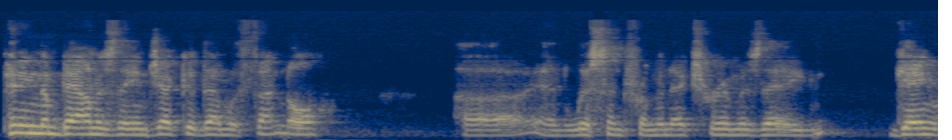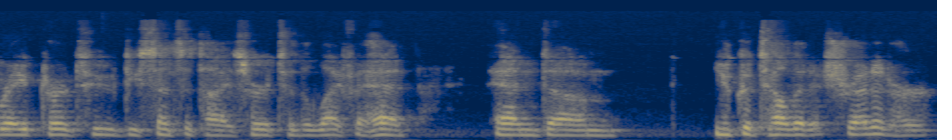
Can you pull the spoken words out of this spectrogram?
pinning them down as they injected them with fentanyl, uh, and listened from the next room as they gang raped her to desensitize her to the life ahead and um, you could tell that it shredded her.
